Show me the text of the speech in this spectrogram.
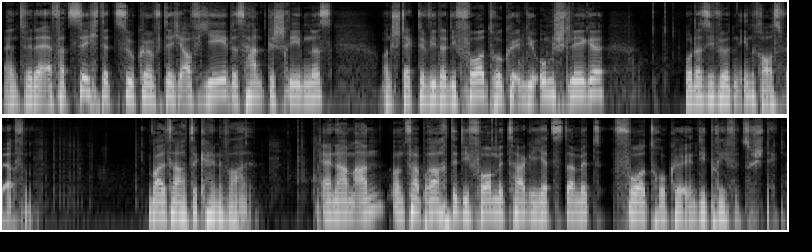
Entweder er verzichtet zukünftig auf jedes Handgeschriebenes und steckte wieder die Vordrucke in die Umschläge, oder sie würden ihn rauswerfen. Walter hatte keine Wahl. Er nahm an und verbrachte die Vormittage jetzt damit, Vordrucke in die Briefe zu stecken.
